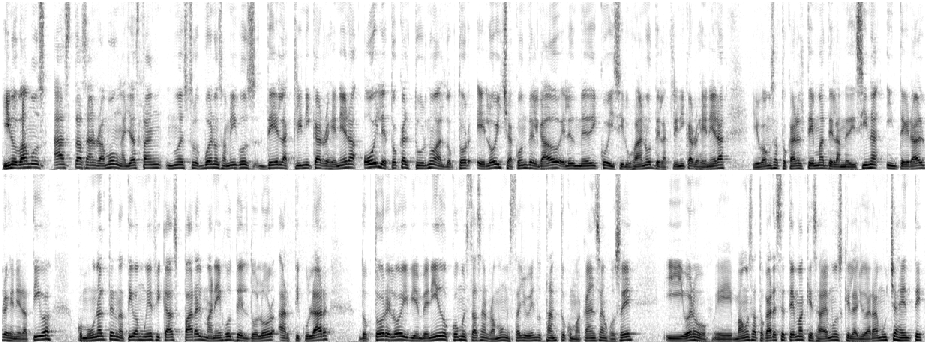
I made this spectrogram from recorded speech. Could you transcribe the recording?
Y nos vamos hasta San Ramón. Allá están nuestros buenos amigos de la Clínica Regenera. Hoy le toca el turno al doctor Eloy Chacón Delgado. Él es médico y cirujano de la Clínica Regenera. Y hoy vamos a tocar el tema de la medicina integral regenerativa como una alternativa muy eficaz para el manejo del dolor articular. Doctor Eloy, bienvenido. ¿Cómo está San Ramón? Está lloviendo tanto como acá en San José. Y bueno, eh, vamos a tocar este tema que sabemos que le ayudará a mucha gente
